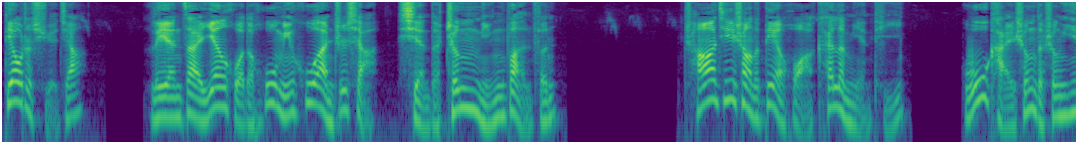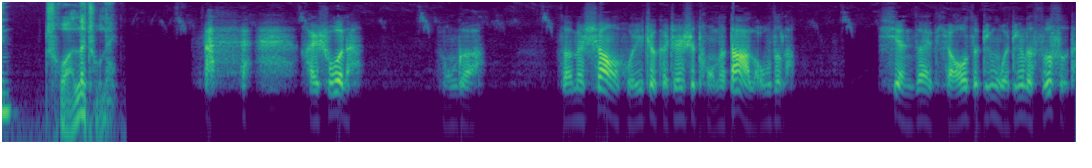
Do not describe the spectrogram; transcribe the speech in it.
叼着雪茄，脸在烟火的忽明忽暗之下显得狰狞万分。茶几上的电话开了免提，吴凯生的声音传了出来：“ 还说呢，龙哥，咱们上回这可真是捅了大娄子了。现在条子盯我盯得死死的，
